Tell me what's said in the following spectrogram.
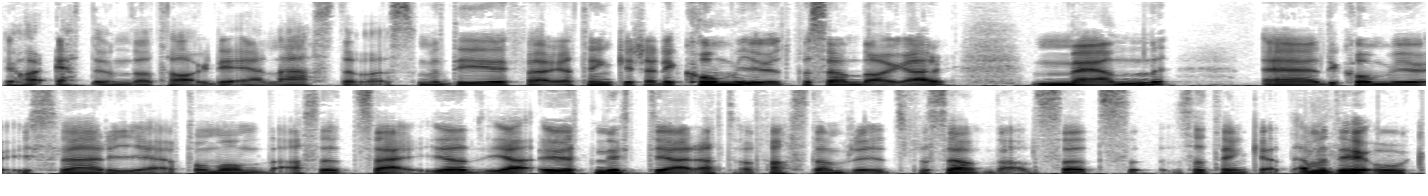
Jag har ett undantag, det är Last of Us. Men det är för, jag tänker så här, det kommer ju ut på söndagar. Men Eh, det kommer ju i Sverige på måndag. Så att så här, jag, jag utnyttjar att fastan bryts på söndag. Så, att, så, så tänker jag att ja, men det är OK.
